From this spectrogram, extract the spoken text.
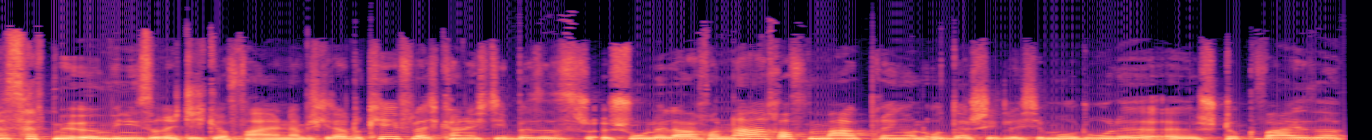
das hat mir irgendwie nicht so richtig gefallen. Da habe ich gedacht, okay, vielleicht kann ich die Business-Schule nach und nach auf den Markt bringen und unterschiedliche Module äh, stückweise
